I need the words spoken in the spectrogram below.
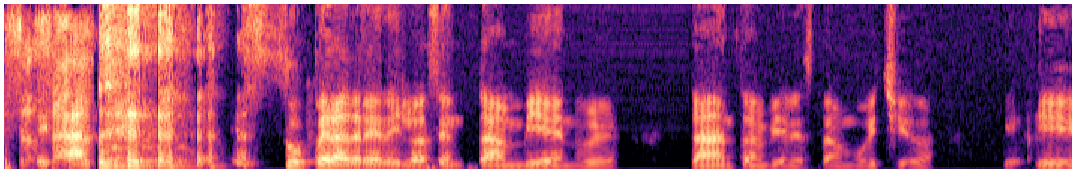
es, o sea, es súper adrede y lo hacen tan bien, güey. Tan, tan bien, está muy chido. Y, y-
